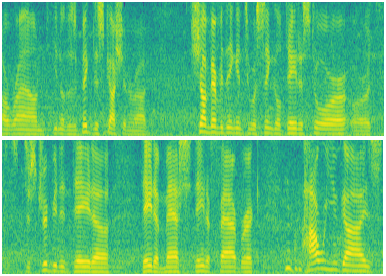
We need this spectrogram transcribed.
around, you know, there's a big discussion around shove everything into a single data store or distributed data, data mesh, data fabric. How are you guys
